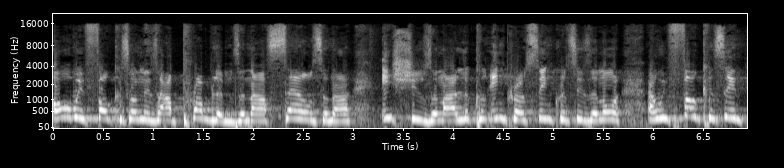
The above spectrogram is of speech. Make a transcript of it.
all we focus on is our problems and ourselves and our issues and our little idiosyncrasies and all. And we focus in.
